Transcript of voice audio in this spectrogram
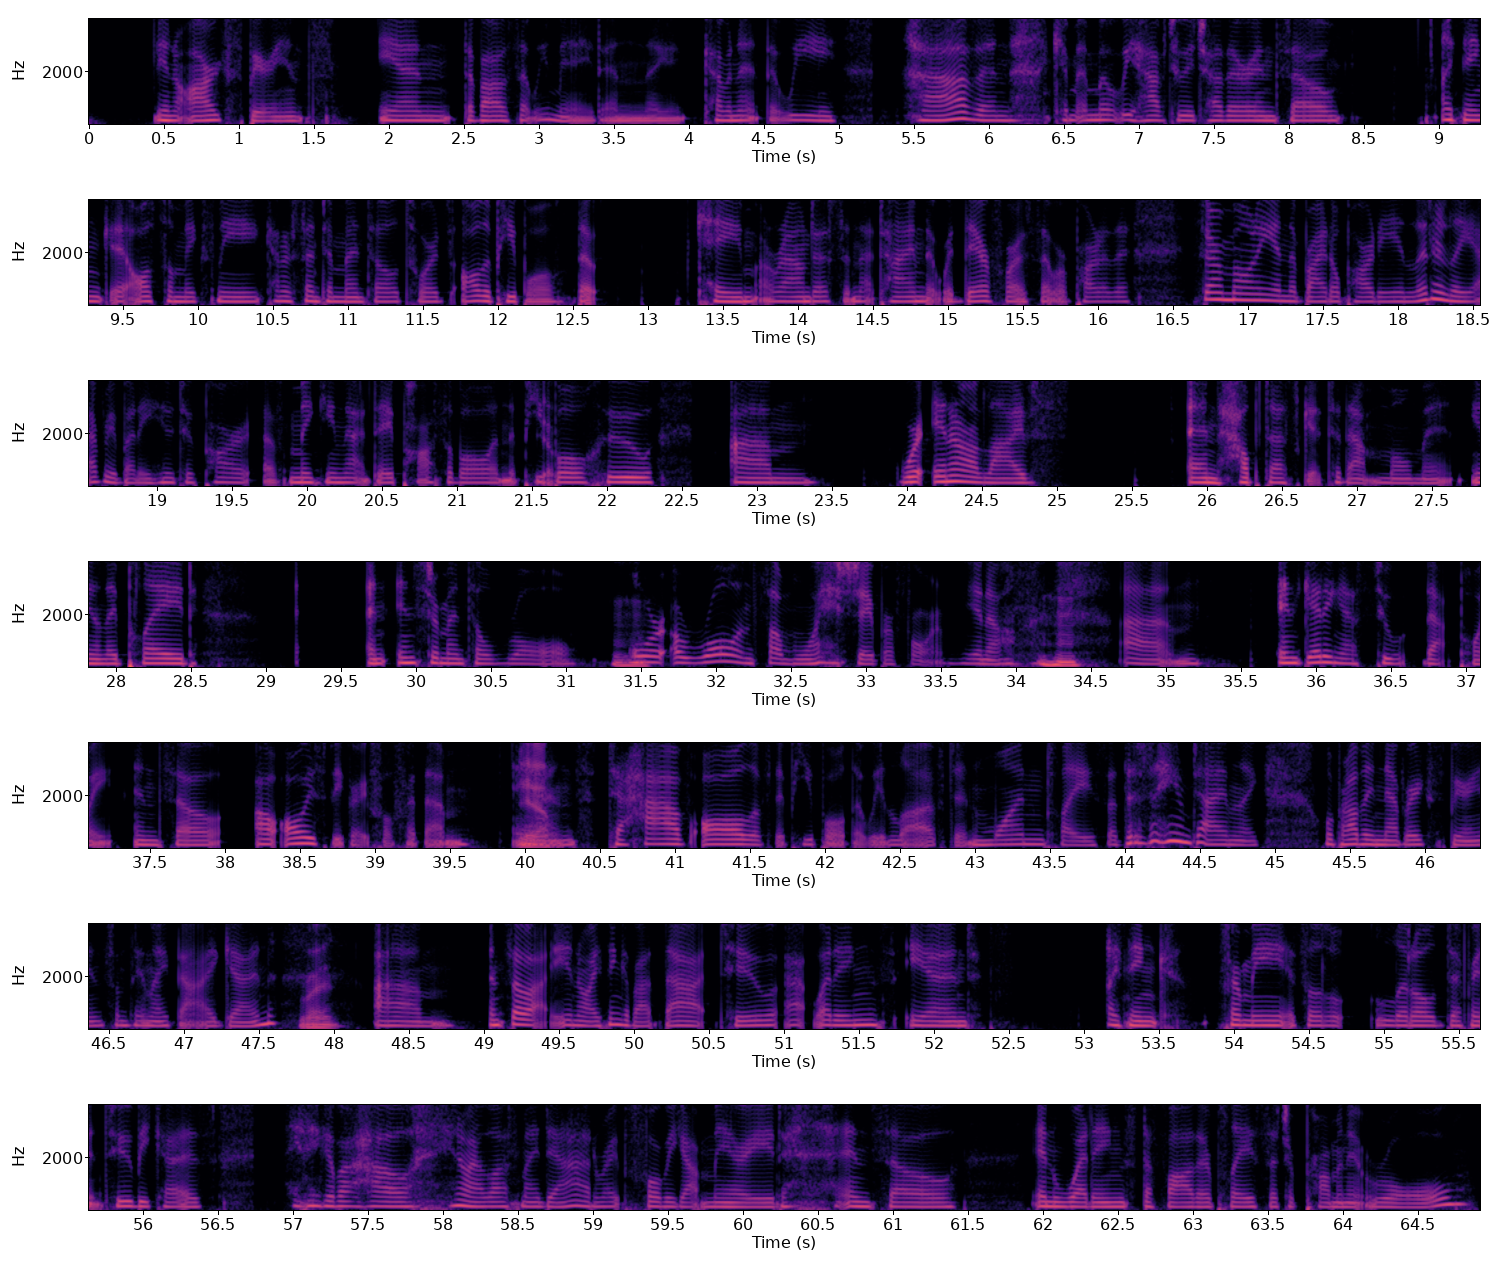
you know, our experience and the vows that we made and the covenant that we have and commitment we have to each other. And so I think it also makes me kind of sentimental towards all the people that came around us in that time that were there for us, that were part of the ceremony and the bridal party, and literally everybody who took part of making that day possible, and the people who um, were in our lives and helped us get to that moment. You know, they played an instrumental role Mhm. or a role in some way, shape, or form, you know, hmm um, in getting us to that point. And so I'll always be grateful for them. Yeah. And to have all of the people that we loved in one place at the same time, like we'll probably never experience something like that again. Right. Um, and so, I- you know, I think about that too at weddings. And I think for me, it's a little, little different too because I think about how, you know, I lost my dad right before we got married. And so in weddings, the father plays such a prominent role.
